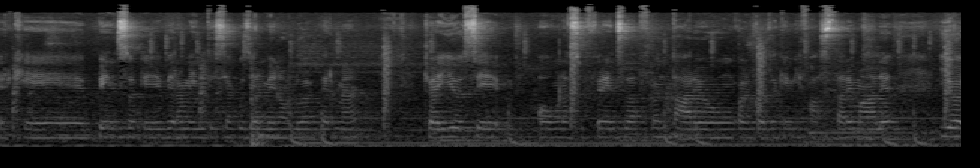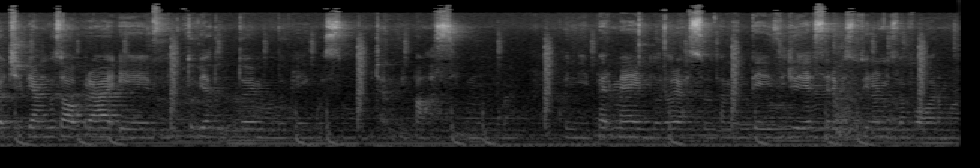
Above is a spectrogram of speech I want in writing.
perché penso che veramente sia così, almeno lo è per me. Cioè io se ho una sofferenza da affrontare o un qualcosa che mi fa stare male, io ci piango sopra e butto via tutto in modo che questo cioè, mi passi comunque. Quindi per me il dolore assolutamente esige di essere vissuto in ogni sua forma.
